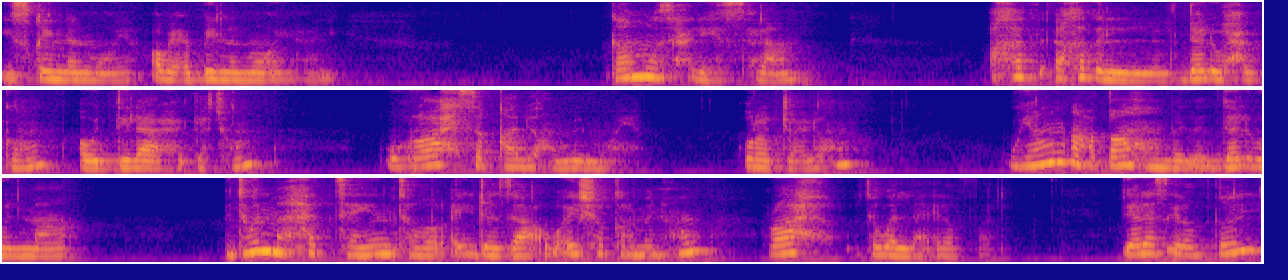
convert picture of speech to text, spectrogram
يسقي لنا الموية أو يعبي لنا الموية يعني. قام موسى عليه السلام أخذ أخذ الدلو حقهم أو الدلال حقتهم وراح سقى لهم الموية ورجع لهم. ويوم أعطاهم الدلو الماء بدون ما حتى ينتظر أي جزاء أو أي شكر منهم راح وتولى إلى الظل. جلس إلى الظل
